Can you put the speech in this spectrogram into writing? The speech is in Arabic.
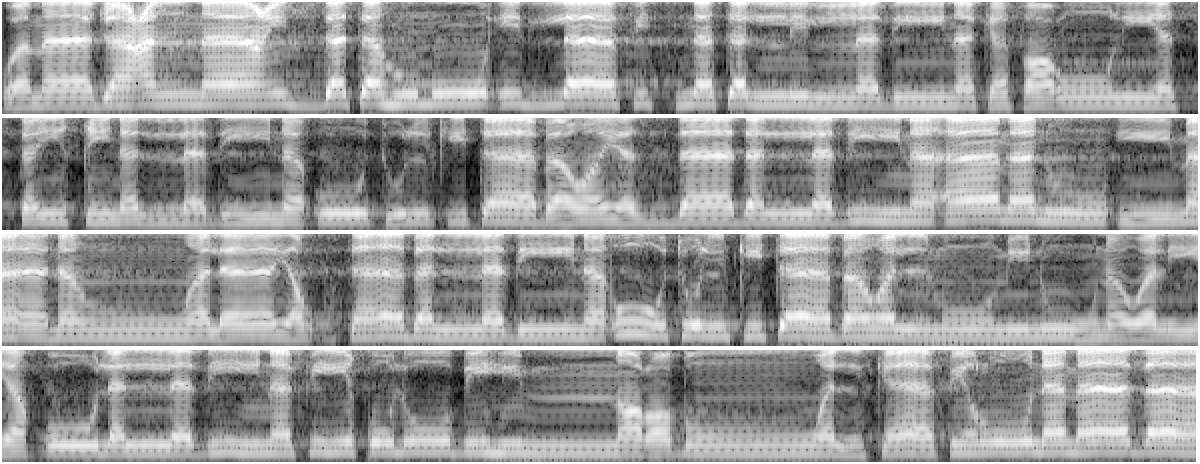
وما جعلنا عدتهم الا فتنه للذين كفروا ليستيقن الذين اوتوا الكتاب ويزداد الذين امنوا ايمانا ولا يرتاب الذين اوتوا الكتاب والمؤمنون وليقول الذين في قلوبهم مرض والكافرون ماذا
